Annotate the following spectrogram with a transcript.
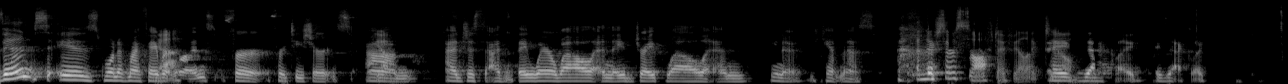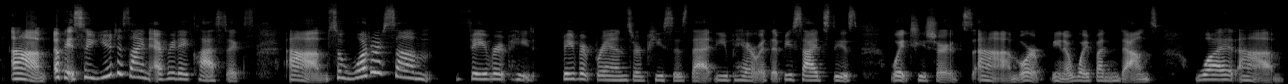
Vince is one of my favorite yeah. ones for for t-shirts. Um, I just I, they wear well and they drape well, and you know you can't miss. and they're so soft. I feel like too. Exactly. Exactly. Um, okay, so you design everyday classics. Um, so what are some favorite favorite brands or pieces that you pair with it besides these white t-shirts um, or you know white button downs? What um,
